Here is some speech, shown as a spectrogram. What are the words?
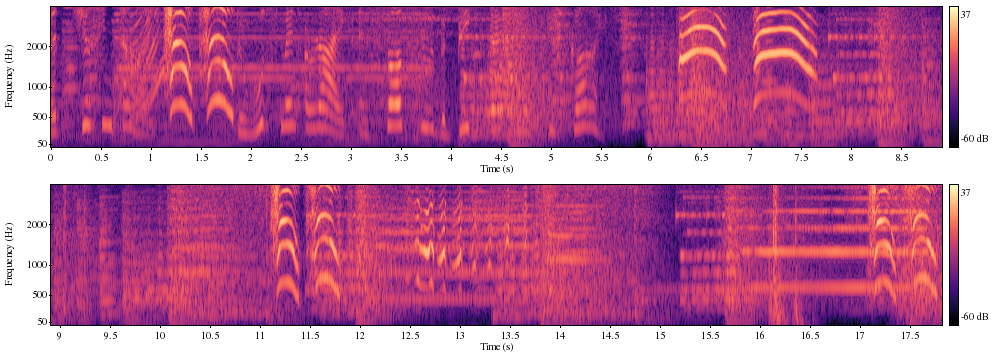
But just in time, Help! Help! the woodsman arrived and saw through the big bad wolf disguise. Help! Help! help! Help!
